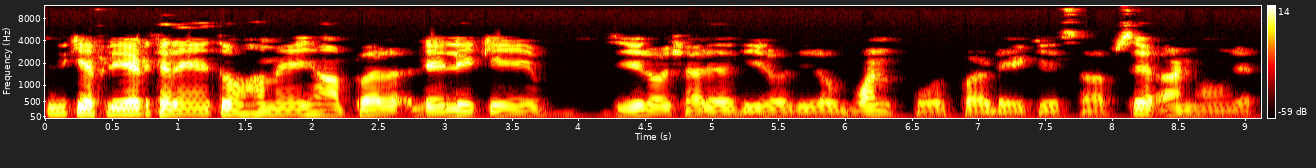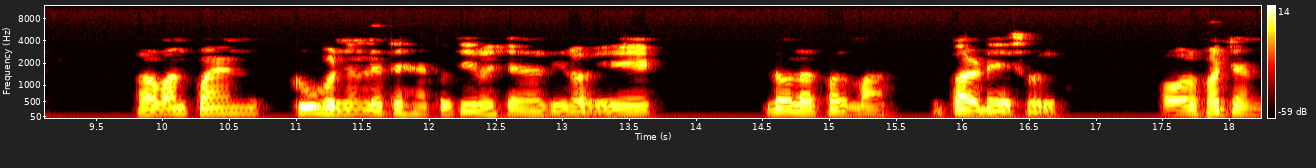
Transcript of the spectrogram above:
इनकी एफिलिएट करें तो हमें यहाँ पर डेली के ज़ीरो इशारे zero zero one four per day के हिसाब से अर्न होंगे। और वन पॉइंट टू वर्जन लेते हैं तो ज़ीरो इशारे ज़ीरो एक dollar per month per day sorry और वर्जन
